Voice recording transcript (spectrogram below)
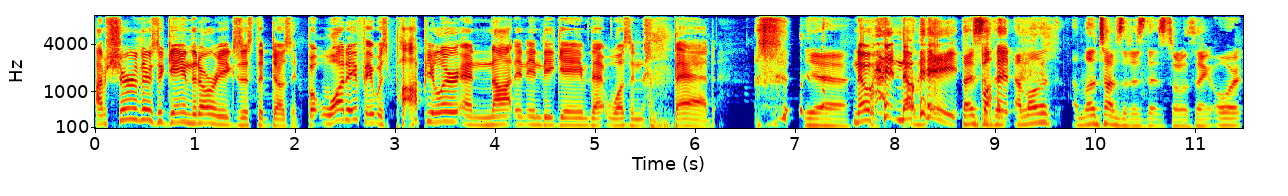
I'm sure there's a game that already exists that does it. But what if it was popular and not an indie game that wasn't bad? Yeah. No no hate. That's but thing. a lot of a lot of times it is that sort of thing, or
